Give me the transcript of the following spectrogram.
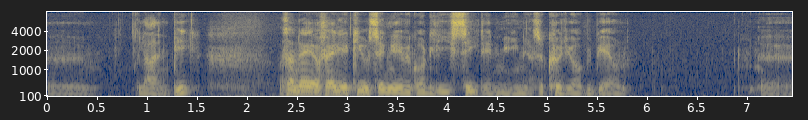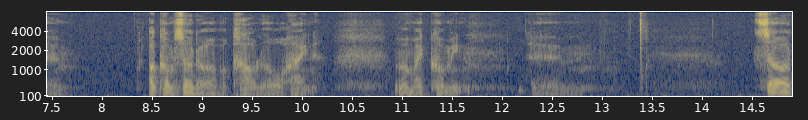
øh, lejede en bil, og så en dag jeg var færdig i arkivet, tænkte jeg, jeg vil godt lige se den mine, og så kørte jeg op i bjergene. Øh, og kom så derop og kravlede over hegnet. Man må ikke komme ind. Øh, så,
